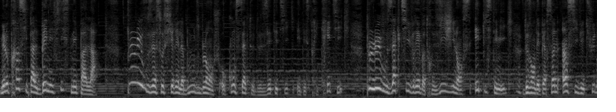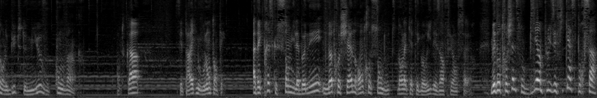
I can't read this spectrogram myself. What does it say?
Mais le principal bénéfice n'est pas là. Plus vous associerez la blouse blanche au concept de zététique et d'esprit critique, plus vous activerez votre vigilance épistémique devant des personnes ainsi vêtues dans le but de mieux vous convaincre. En tout cas, c'est le pari que nous voulons tenter. Avec presque 100 000 abonnés, notre chaîne rentre sans doute dans la catégorie des influenceurs. Mais d'autres chaînes sont bien plus efficaces pour ça.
